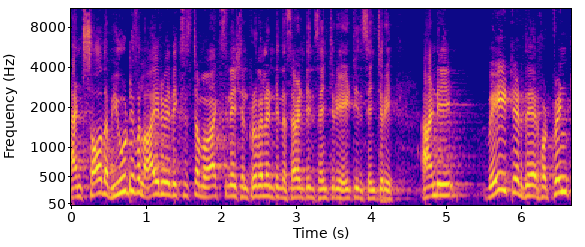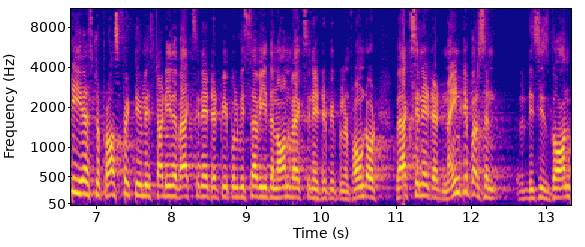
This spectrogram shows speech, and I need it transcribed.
and saw the beautiful Ayurvedic system of vaccination prevalent in the 17th century, 18th century. And he waited there for 20 years to prospectively study the vaccinated people vis-a-vis the non-vaccinated people and found out vaccinated 90% disease gone.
